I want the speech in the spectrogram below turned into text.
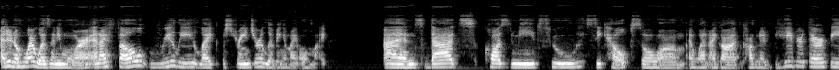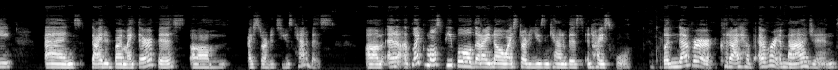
I didn't know who I was anymore. And I felt really like a stranger living in my own life. And that caused me to seek help. So um, I went, I got cognitive behavior therapy, and guided by my therapist, um, I started to use cannabis. Um, and uh, like most people that I know, I started using cannabis in high school. Okay. But never could I have ever imagined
